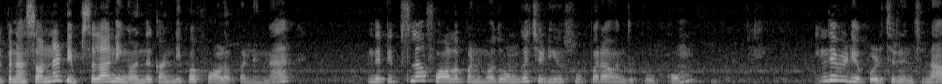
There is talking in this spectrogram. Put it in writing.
இப்போ நான் சொன்ன டிப்ஸ்லாம் நீங்கள் வந்து கண்டிப்பாக ஃபாலோ பண்ணுங்கள் இந்த டிப்ஸ்லாம் ஃபாலோ பண்ணும்போது உங்கள் செடியும் சூப்பராக வந்து பூக்கும். இந்த வீடியோ பிடிச்சிருந்துச்சின்னா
